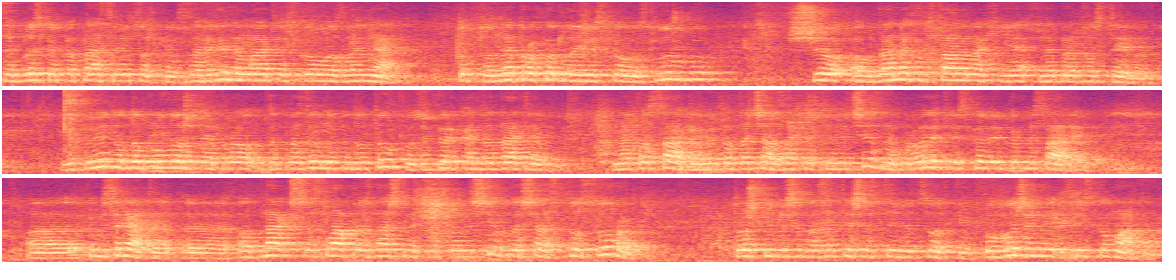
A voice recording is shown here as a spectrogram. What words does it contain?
це близько 15%, взагалі не мають військового звання, тобто не проходили військову службу, що в даних обставинах є неприпустимим. Відповідно до положення про депресивну підготовку, добір кандидатів на посаду викладача захисту вітчизни проводять військові комісарі. Е, Комісаріати. Е, Однак з числа призначених викладачів лише 140, трошки більше 26% погоджені з військоматами.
